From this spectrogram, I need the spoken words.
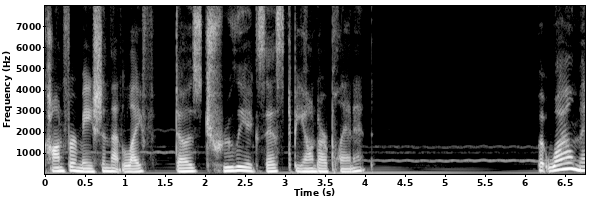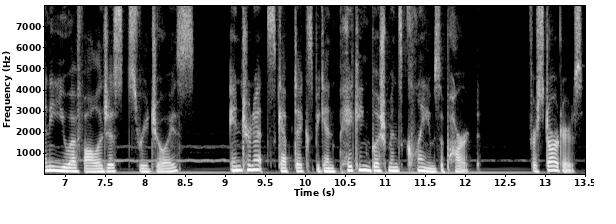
Confirmation that life does truly exist beyond our planet? But while many ufologists rejoice, internet skeptics began picking Bushman's claims apart. For starters,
